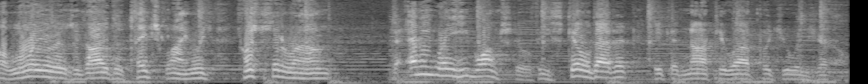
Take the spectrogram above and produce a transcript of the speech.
A lawyer is a guy that takes language, twists it around, to any way he wants to. If he's skilled at it, he can knock you out, put you in jail.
